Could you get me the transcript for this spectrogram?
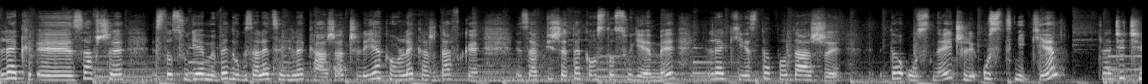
Lek y, zawsze stosujemy według zaleceń lekarza, czyli jaką lekarz dawkę zapisze, taką stosujemy. Lek jest do podaży doustnej, czyli ustnikiem. Dla dzieci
